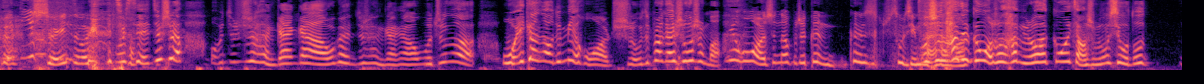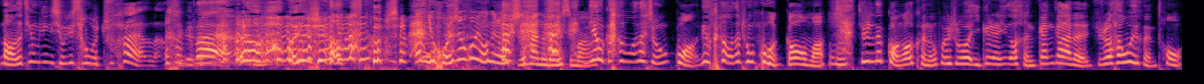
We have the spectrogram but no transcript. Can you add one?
着一滴水，你怎么不行？就是我就是很尴尬，我感觉就是很尴尬，我真的，我一尴尬我就面红耳赤，我就不知道该说什么。面红耳赤那不是更更促进？不是，他就跟我说，他比如说他跟我讲什么东西，我都脑子听不进去，我就想我出汗了，怎么办？然后我就这样，就是，哎，你浑身会有那种止汗的东西吗？你有看过那种广，你有看过那种广告吗？就是那广告可能会说一个人遇到很尴尬的，比如说他胃很痛，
